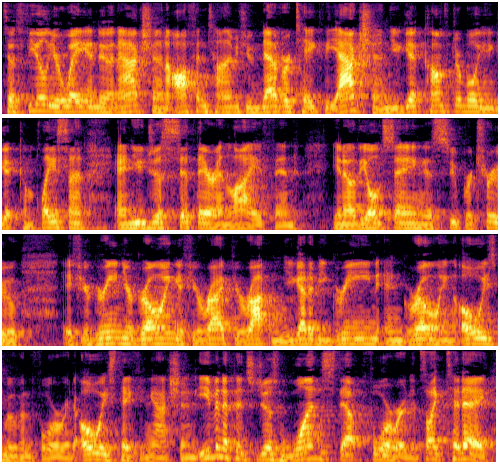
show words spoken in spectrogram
to feel your way into an action, oftentimes you never take the action. You get comfortable, you get complacent, and you just sit there in life. And, you know, the old saying is super true. If you're green, you're growing. If you're ripe, you're rotten. You got to be green and growing, always moving forward, always taking action, even if it's just one step forward. It's like today,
